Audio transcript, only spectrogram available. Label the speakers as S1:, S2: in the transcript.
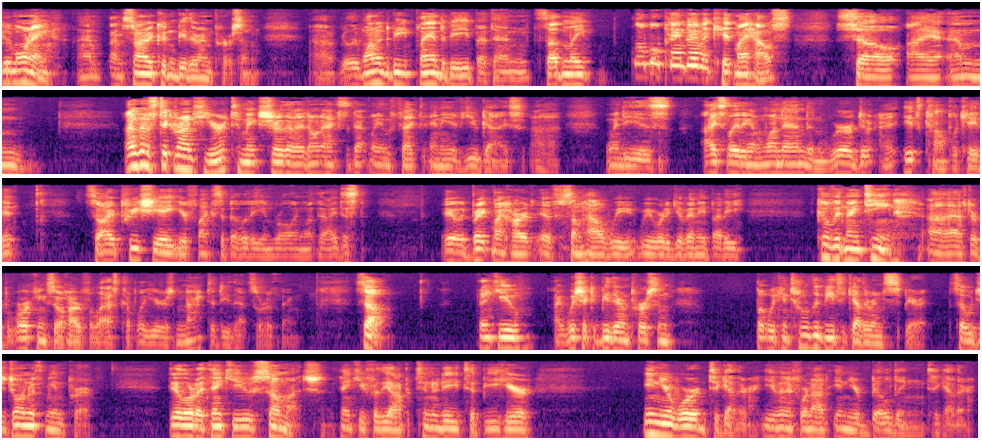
S1: Good morning. I'm, I'm sorry I couldn't be there in person. Uh, really wanted to be, planned to be, but then suddenly global pandemic hit my house. So I am I'm going to stick around here to make sure that I don't accidentally infect any of you guys. Uh, Wendy is isolating on one end, and we're doing it's complicated. So I appreciate your flexibility in rolling with it. I just it would break my heart if somehow we we were to give anybody COVID 19 uh, after working so hard for the last couple of years not to do that sort of thing. So, thank you. I wish I could be there in person, but we can totally be together in spirit. So, would you join with me in prayer? Dear Lord, I thank you so much. Thank you for the opportunity to be here in your word together, even if we're not in your building together.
